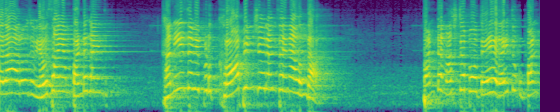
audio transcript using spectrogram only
కదా ఆ రోజు వ్యవసాయం పండుగ అయింది కనీసం ఇప్పుడు క్రాప్ ఇన్సూరెన్స్ అయినా ఉందా? పంట నష్టపోతే రైతుకు పంట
